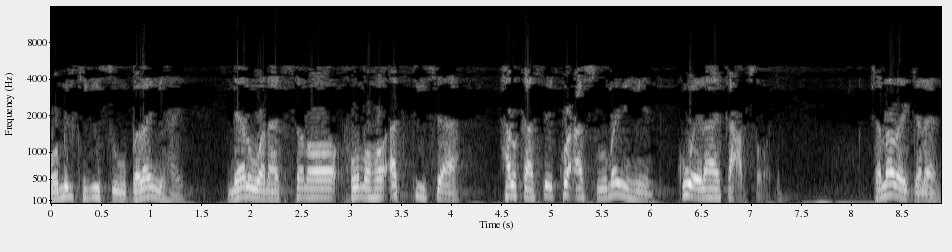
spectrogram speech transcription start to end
oo milkigiisa uu badan yahay. Meel wanaagsan oo run ahoo agtiisa ah halkaasay ku casuuman yihiin kuwa ilaahay ka cabsaday jannaday galeen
